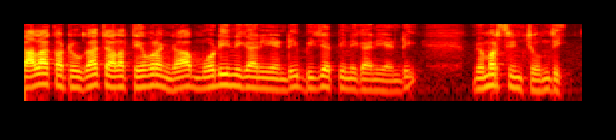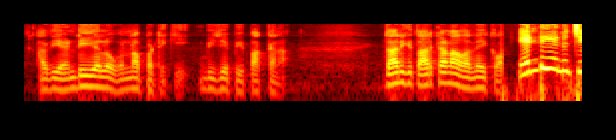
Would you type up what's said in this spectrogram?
చాలా కటువుగా చాలా తీవ్రంగా మోడీని కానివ్వండి బీజేపీని కానివ్వండి విమర్శించి ఉంది అది ఎన్డీఏలో ఉన్నప్పటికీ బీజేపీ పక్కన. దానికి తార్కాణాలు అనేకం. ఎన్డీఏ నుంచి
